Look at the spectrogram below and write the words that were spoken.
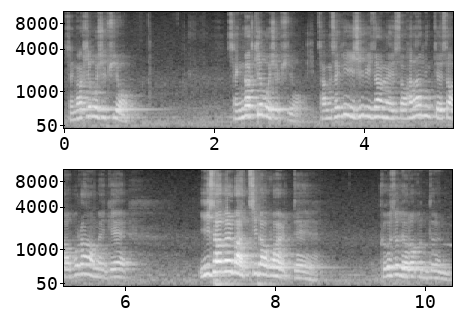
생각해 보십시오. 생각해 보십시오. 창세기 22장에서 하나님께서 아브라함에게 이삭을 바치라고 할 때 그것을 여러분들은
